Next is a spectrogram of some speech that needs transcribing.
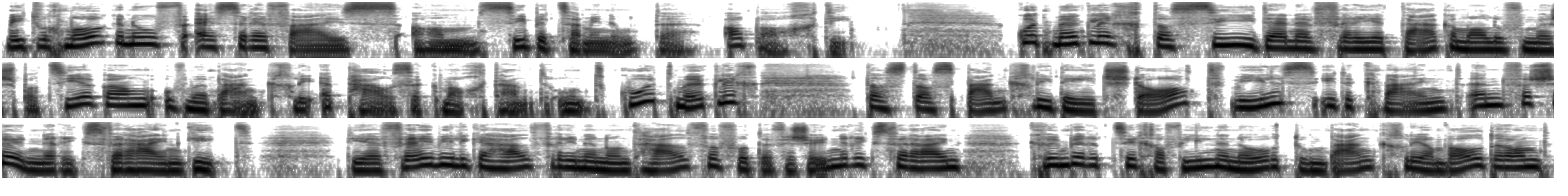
Mittwochmorgen auf SRF 1 am 17 Minuten ab 8 Uhr. Gut möglich, dass Sie in diesen freien Tagen mal auf einem Spaziergang auf einem Bänkli eine Pause gemacht haben. Und gut möglich, dass das Bänkli dort steht, weil es in der Gemeinde einen Verschönerungsverein gibt. Die freiwilligen Helferinnen und Helfer von der Verschönerungsverein kümmern sich an vielen Orten um Bänkli am Waldrand,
